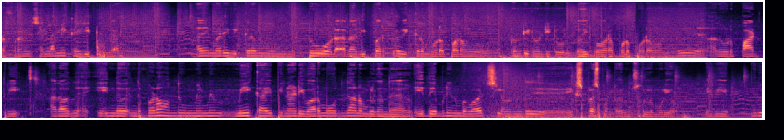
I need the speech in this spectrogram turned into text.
ரெஃபரன்ஸ் எல்லாமே கைதி டூவில் அதே மாதிரி விக்ரம் டூவோட அதாவது இப்போ இருக்கிற விக்ரமோட படம் டுவெண்ட்டி டுவெண்ட்டி டூ இப்போ வரப்போட படம் வந்து அதோட பார்ட் த்ரீ அதாவது இந்த இந்த படம் வந்து உண்மையுமே மேக் ஆகி பின்னாடி வரும்போது தான் நம்மளுக்கு அந்த இது எப்படி நம்ம வேர்ட்ஸில் வந்து எக்ஸ்ப்ரெஸ் பண்ணுறதுன்னு சொல்ல முடியும். மேபி புது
